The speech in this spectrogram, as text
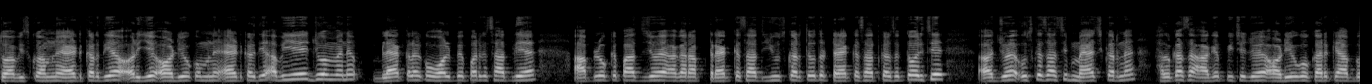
तो अब इसको हमने ऐड कर दिया और ये ऑडियो को हमने ऐड कर दिया। अब ये जो मैंने ब्लैक कलर का वॉलपेपर के साथ लिया है, आप लोग के पास जो है, अगर आप ट्रैक के साथ यूज़ करते हो तो ट्रैक के साथ कर सकते हो और इसे जो है, उसके साथ सिर्फ़ मैच करना है। हल्का सा आगे पीछे जो है, ऑडियो को करके आप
